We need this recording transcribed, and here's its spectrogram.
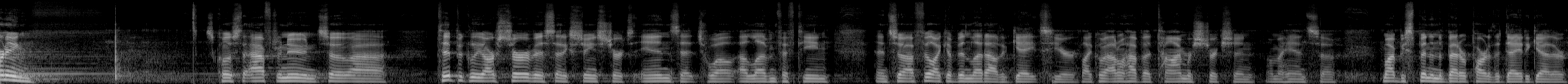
Morning. It's close to afternoon. So uh, typically our service at Exchange Church ends at 12, 11.15. And so I feel like I've been let out of gates here. Like I don't have a time restriction on my hands. So might be spending the better part of the day together.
